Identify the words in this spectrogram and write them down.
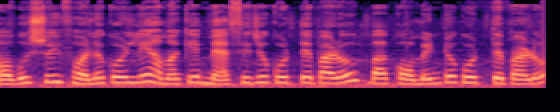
অবশ্যই ফলো করলে আমাকে মেসেজও করতে পারো বা কমেন্টও করতে পারো।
